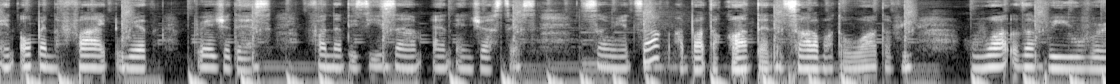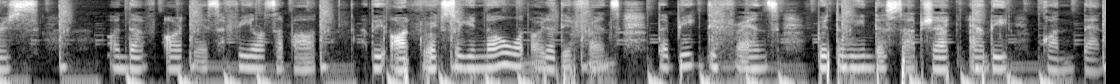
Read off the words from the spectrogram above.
in open fight with prejudice, fanaticism, and injustice. So when you talk about the content, it's all about what the what the viewers on the artist feels about the artwork. So you know what are the difference the big difference between the subject and the content.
